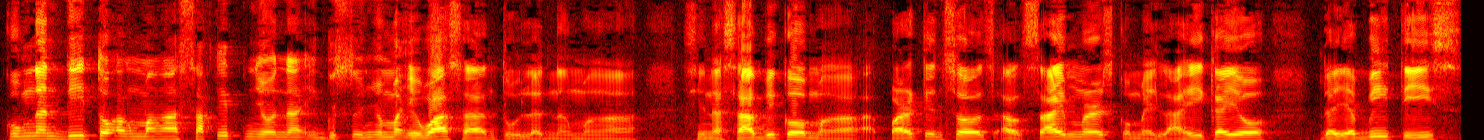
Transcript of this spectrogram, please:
kung nandito ang mga sakit nyo na gusto nyo maiwasan, tulad ng mga sinasabi ko, mga Parkinson's, Alzheimer's, kung may lahi kayo, diabetes,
